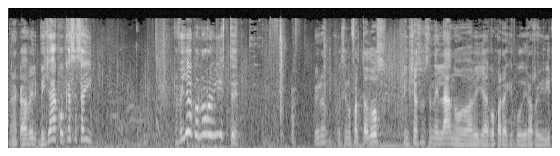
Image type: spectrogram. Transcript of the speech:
Ven acá, Be- Bellaco, ¿qué haces ahí? ¡Pero Bellaco, no reviviste! Pero pues, si nos falta dos pinchazos en el ano a Bellaco para que pudiera revivir.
